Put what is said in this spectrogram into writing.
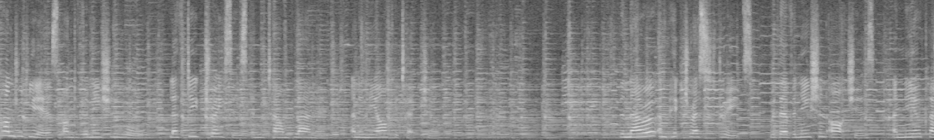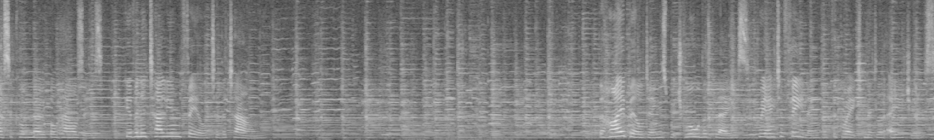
400 years under Venetian rule left deep traces in the town planning and in the architecture. The narrow and picturesque streets, with their Venetian arches and neoclassical noble houses, give an Italian feel to the town. The high buildings which rule the place create a feeling of the great Middle Ages.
